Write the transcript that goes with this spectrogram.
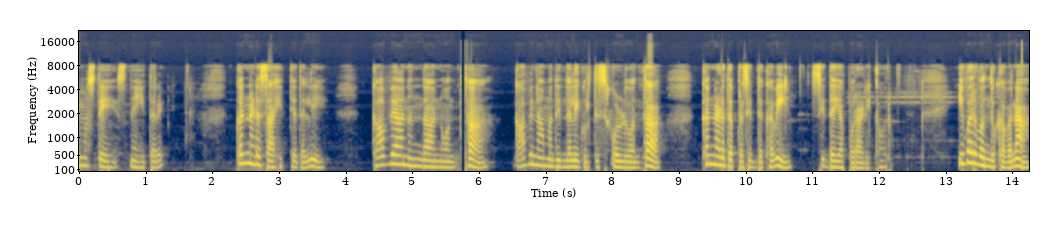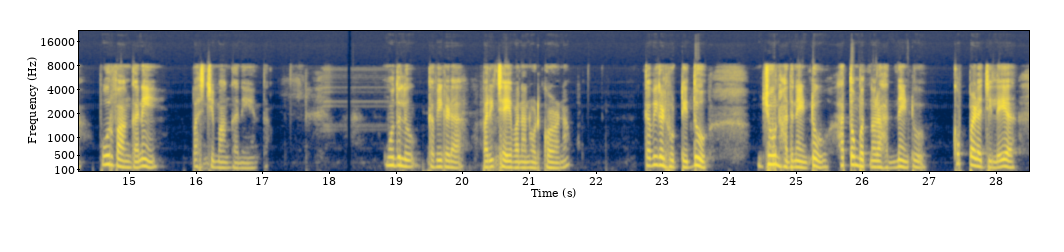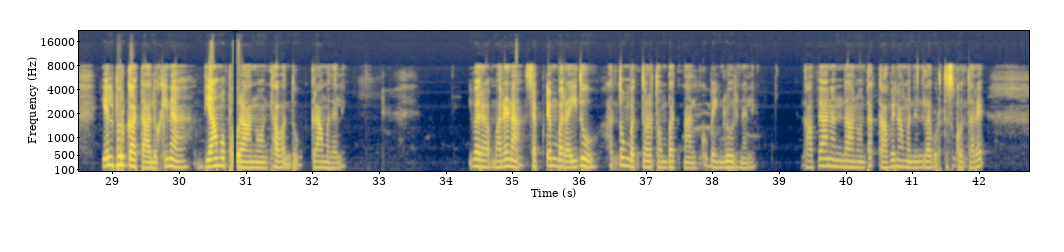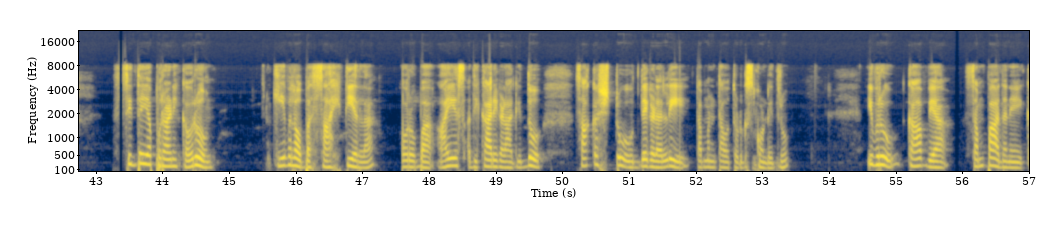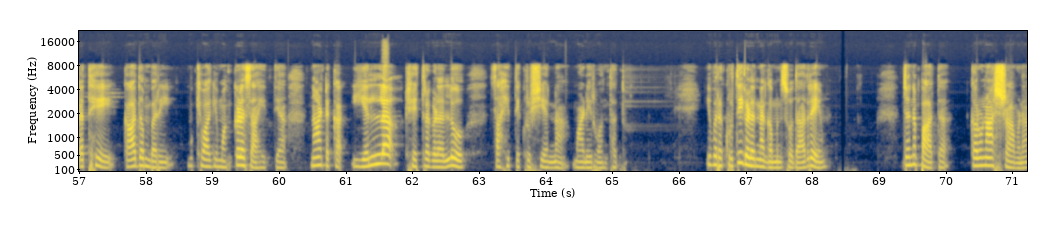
ನಮಸ್ತೆ ಸ್ನೇಹಿತರೆ. ಕನ್ನಡ ಸಾಹಿತ್ಯದಲ್ಲಿ ಕಾವ್ಯಾನಂದ ಅನ್ನುವಂಥ ಕಾವ್ಯನಾಮದಿಂದಲೇ ಗುರುತಿಸಿಕೊಳ್ಳುವಂಥ ಕನ್ನಡದ ಪ್ರಸಿದ್ಧ ಕವಿ ಸಿದ್ದಯ್ಯ ಪುರಾಣಿಕ್ ಅವರು. ಇವರ ಒಂದು ಕವನ ಪೂರ್ವಾಂಗನೆ ಪಶ್ಚಿಮಾಂಗನೆ ಅಂತ. ಮೊದಲು ಕವಿಗಳ ಪರಿಚಯವನ್ನು ನೋಡ್ಕೊಳ್ಳೋಣ. ಕವಿಗಳು ಹುಟ್ಟಿದ್ದು ಜೂನ್ ಹದಿನೆಂಟು ಹತ್ತೊಂಬತ್ತು ನೂರ ಹದಿನೆಂಟು ಕೊಪ್ಪಳ ಜಿಲ್ಲೆಯ ಯಲಬುರ್ಗಾ ತಾಲೂಕಿನ ದ್ಯಾಮಪುರ ಅನ್ನುವಂಥ ಒಂದು ಗ್ರಾಮದಲ್ಲಿ. ಇವರ ಮರಣ ಸೆಪ್ಟೆಂಬರ್ ಐದು ಹತ್ತೊಂಬತ್ತು ನೂರ ತೊಂಬತ್ನಾಲ್ಕು ಬೆಂಗಳೂರಿನಲ್ಲಿ. ಕಾವ್ಯಾನಂದ ಅನ್ನುವಂಥ ಕಾವ್ಯನಾಮದಿಂದಲೇ ಗುರುತಿಸ್ಕೋತಾರೆ. ಸಿದ್ದಯ್ಯ ಪುರಾಣಿಕ್ ಅವರು ಕೇವಲ ಒಬ್ಬ ಸಾಹಿತಿಯಲ್ಲ, ಅವರೊಬ್ಬ ಐ ಎ ಎಸ್ ಅಧಿಕಾರಿಗಳಾಗಿದ್ದು ಸಾಕಷ್ಟು ಹುದ್ದೆಗಳಲ್ಲಿ ತಮ್ಮನ್ನು ತಾವು ತೊಡಗಿಸ್ಕೊಂಡಿದ್ರು. ಇವರು ಕಾವ್ಯ, ಸಂಪಾದನೆ, ಕಥೆ, ಕಾದಂಬರಿ ಮುಖ್ಯವಾಗಿ ಮಕ್ಕಳ ಸಾಹಿತ್ಯ, ನಾಟಕ ಈ ಎಲ್ಲ ಕ್ಷೇತ್ರಗಳಲ್ಲೂ ಸಾಹಿತ್ಯ ಕೃಷಿಯನ್ನು ಮಾಡಿರುವಂಥದ್ದು. ಇವರ ಕೃತಿಗಳನ್ನು ಗಮನಿಸೋದಾದರೆ, ಜನಪಾತ, ಕರುಣಾಶ್ರಾವಣ,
